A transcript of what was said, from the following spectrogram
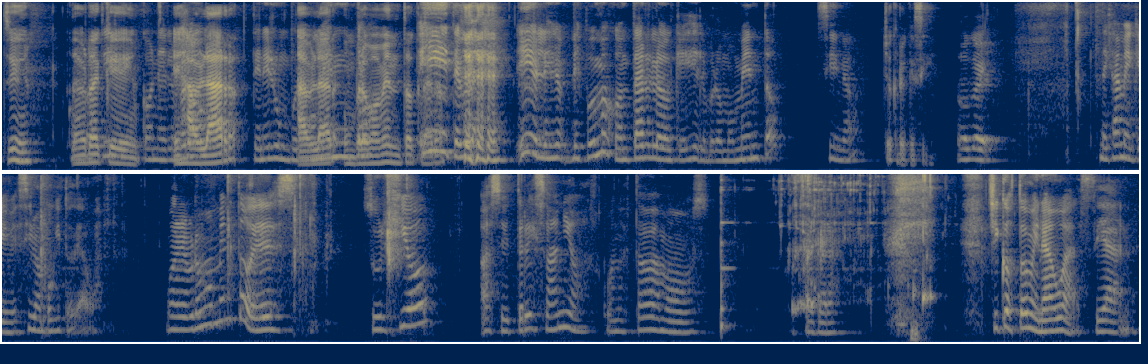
Sí, la verdad que con el es bro, hablar, Tener un hablar un bromomento. bromomento, claro. Eh, les, les podemos contar lo que es el bromomento. Sí, ¿no? Yo creo que sí. Ok. Déjame que me sirva un poquito de agua. Bueno, el bromomento es. Surgió hace tres años, cuando estábamos. Ah. Chicos, tomen agua, sean.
